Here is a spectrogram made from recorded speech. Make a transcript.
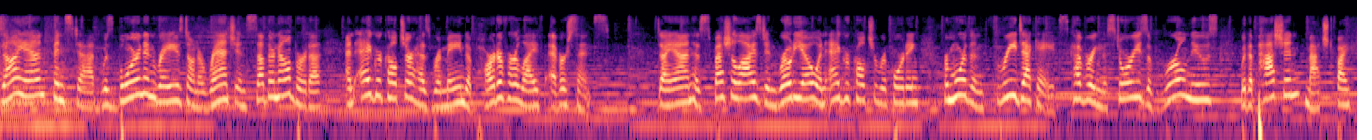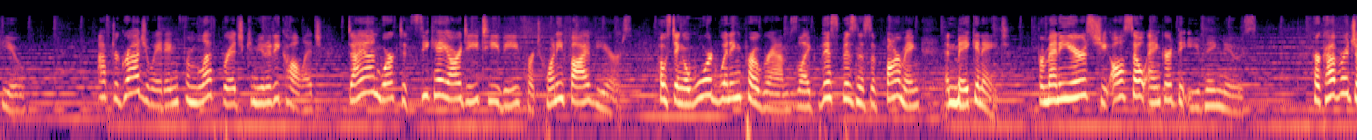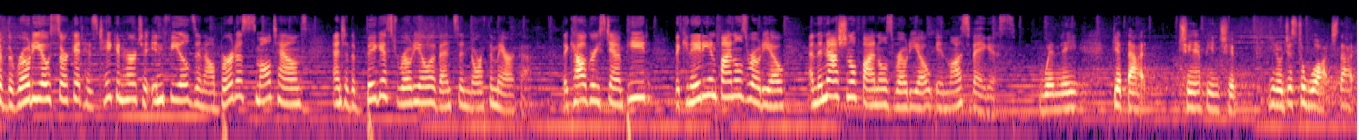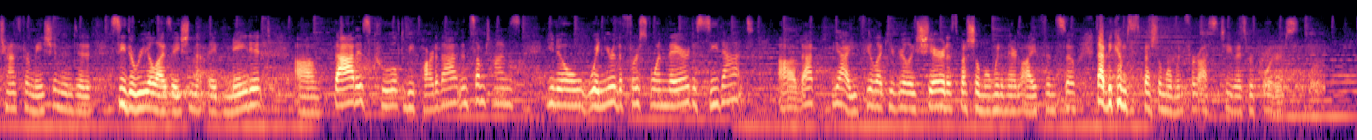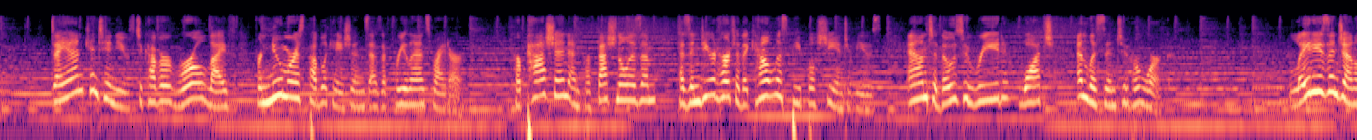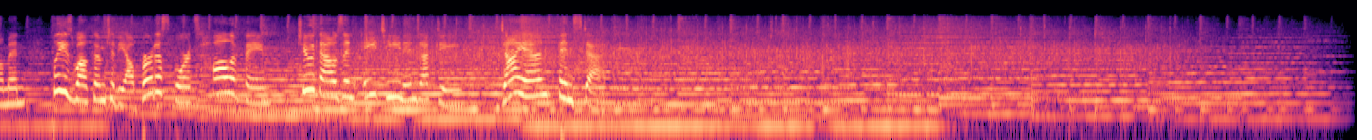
Dianne Finstad was born and raised on a ranch in southern Alberta, and agriculture has remained a part of her life ever since. Dianne has specialized in rodeo and agriculture reporting for more than three decades, covering the stories of rural news with a passion matched by few. After graduating from Lethbridge Community College, Dianne worked at CKRD TV for 25 years, hosting award winning programs like This Business of Farming and Makin' Eight. For many years, she also anchored the evening news. Her coverage of the rodeo circuit has taken her to infields in Alberta's small towns and to the biggest rodeo events in North America the Calgary Stampede, the Canadian Finals Rodeo, and the National Finals Rodeo in Las Vegas. When they get that championship, you know, just to watch that transformation and to see the realization that they've made it, uh, that is cool to be part of that. And sometimes you know, when you're the first one there to see that, uh, that, yeah, you feel like you've really shared a special moment in their life. And so that becomes a special moment for us too as reporters. Dianne continues to cover rural life for numerous publications as a freelance writer. Her passion and professionalism has endeared her to the countless people she interviews and to those who read, watch, and listen to her work. Ladies and gentlemen, Please welcome to the Alberta Sports Hall of Fame 2018 inductee, Dianne Finstad.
